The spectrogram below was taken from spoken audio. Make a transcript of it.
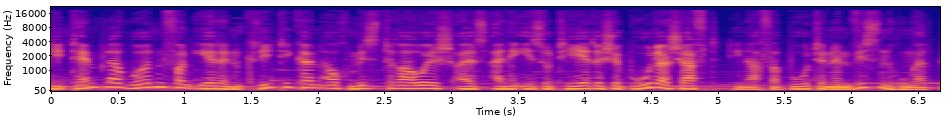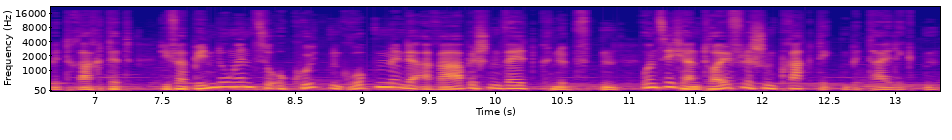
Die Templer wurden von ihren Kritikern auch misstrauisch als eine esoterische Bruderschaft, die nach verbotenem Wissen hungert, betrachtet, die Verbindungen zu okkulten Gruppen in der arabischen Welt knüpften und sich an teuflischen Praktiken beteiligten.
